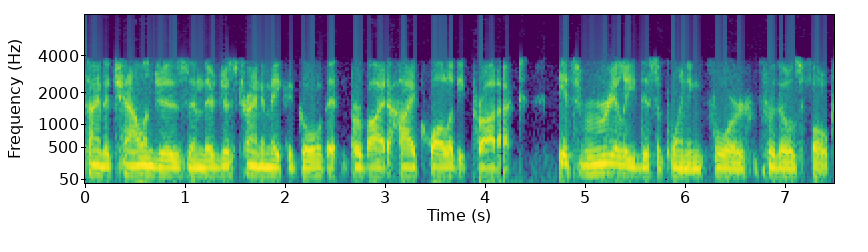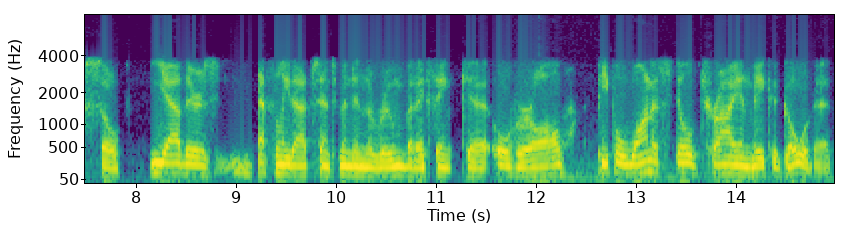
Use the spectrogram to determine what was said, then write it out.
kind of challenges, and they're just trying to make a go of it and provide a high quality product. It's really disappointing for, for those folks. So yeah, there's definitely that sentiment in the room, but I think uh, overall, people want to still try and make a go of it.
